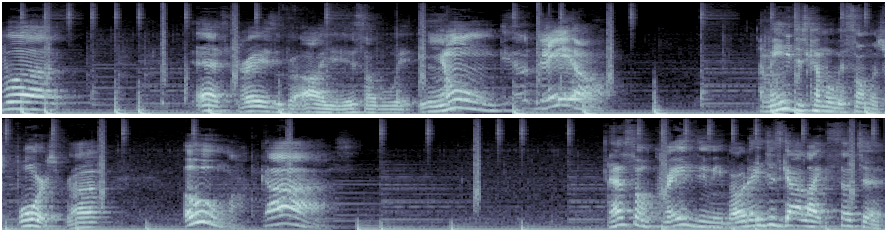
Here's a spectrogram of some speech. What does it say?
Boy. That's crazy, bro. Oh, yeah, it's over with. Damn. I mean, he just come up with so much force, bro. Oh my gosh. That's so crazy to me, bro. They just got like such a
